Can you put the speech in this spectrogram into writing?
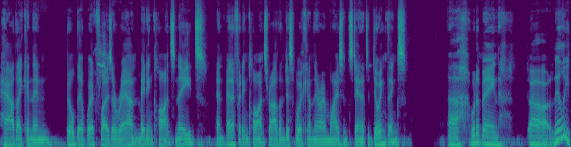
how they can then build their workflows around meeting clients' needs and benefiting clients rather than just working on their own ways and standards of doing things. Uh, would have been uh, nearly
